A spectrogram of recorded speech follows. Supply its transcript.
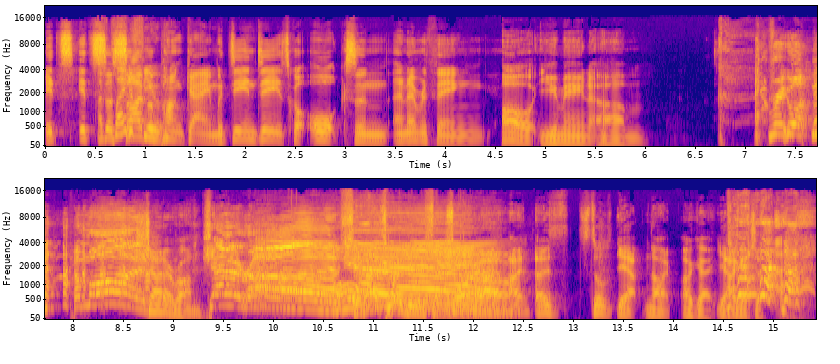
it's it's I've a played a few. cyberpunk game with D and D. It's got orcs and and everything. Oh, you mean um, Everyone, come on! Shadowrun? Shadowrun! Oh, that's what you were saying. Sorry, I, I, I still, yeah, no, okay, yeah, I get you.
